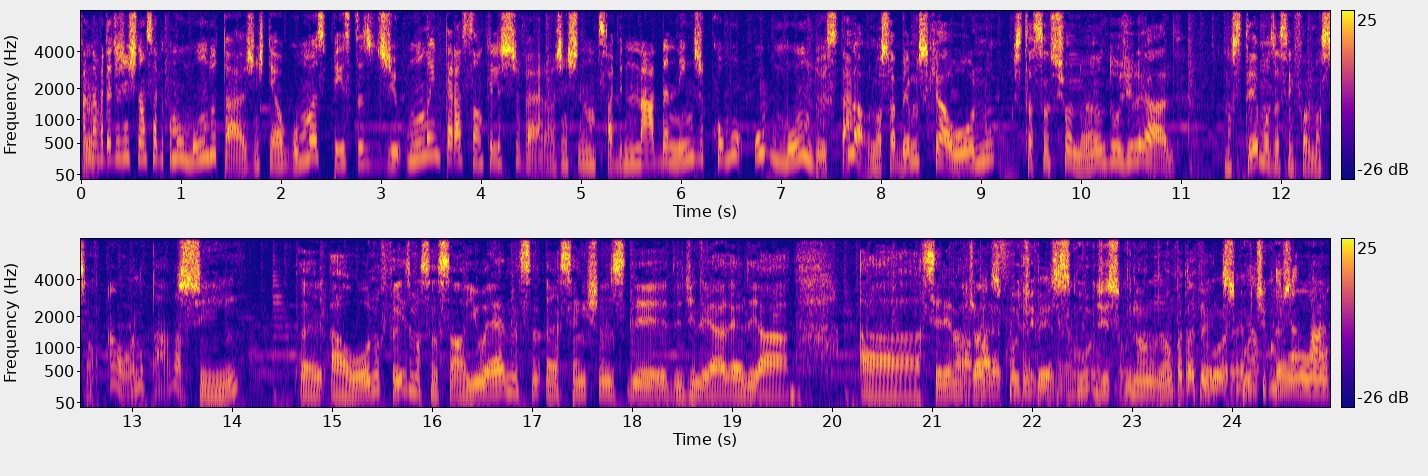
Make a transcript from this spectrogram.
Ah, Na verdade, a gente não sabe como o mundo tá. A gente tem algumas pistas de uma interação que eles tiveram. A gente não sabe nada nem de como o mundo está. Não, nós sabemos que a ONU está sancionando o Gilead. Nós temos essa informação. A ONU tava. Sim. É, A ONU fez uma sanção, a UN eh, Sanctions de, de Gilead, ele, a, a Serena Ah, Joy discute, né? discu- não, não pra TV, discute, é. Com o,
